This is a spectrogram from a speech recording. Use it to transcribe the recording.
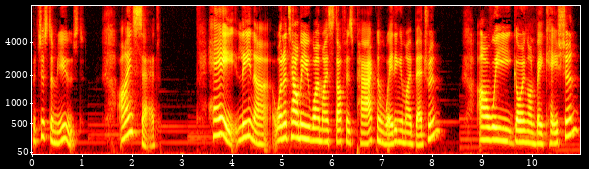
but just amused. I said, Hey, Lena, want to tell me why my stuff is packed and waiting in my bedroom? Are we going on vacation?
